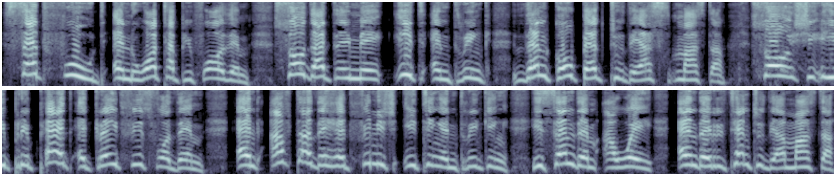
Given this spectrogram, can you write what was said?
Set food and water before them so that they may eat and drink, then go back to their master. So she, he prepared a great feast for them. And after they had finished eating and drinking, he sent them away and they returned to their master.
